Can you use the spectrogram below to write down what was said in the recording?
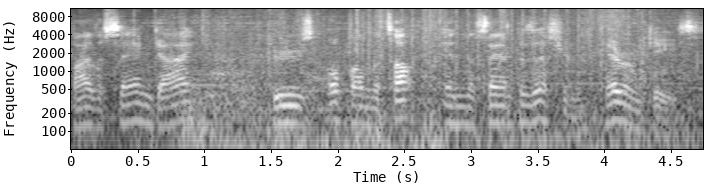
by the same guy who's up on the top in the same position. Hiram Keys.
